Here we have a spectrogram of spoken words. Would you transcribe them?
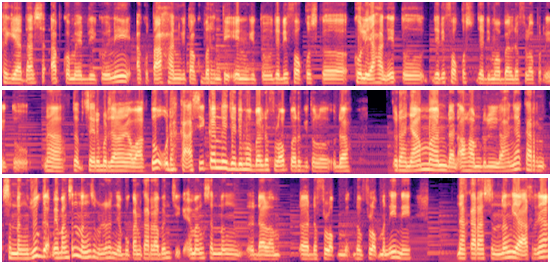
kegiatan stand up komediku ini aku tahan gitu, aku berhentiin gitu. Jadi fokus ke kuliahan itu, jadi fokus jadi mobile developer itu. Nah se- seiring berjalannya waktu udah keasikan nih jadi mobile developer gitu loh, udah udah nyaman dan alhamdulillahnya karena seneng juga memang seneng sebenarnya bukan karena benci emang seneng eh, dalam eh, development development ini. Nah karena seneng ya akhirnya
